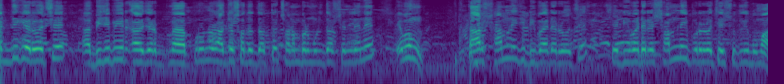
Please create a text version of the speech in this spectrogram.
একদিকে রয়েছে বিজেপির পুরনো রাজ্য সদর দপ্তর, ছ নম্বর মুরলীধর সেন লেনে এবং তার সামনে যে ডিভাইডার রয়েছে, সেই ডিভাইডারের সামনেই পড়ে রয়েছে এই সুতলি বোমা।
